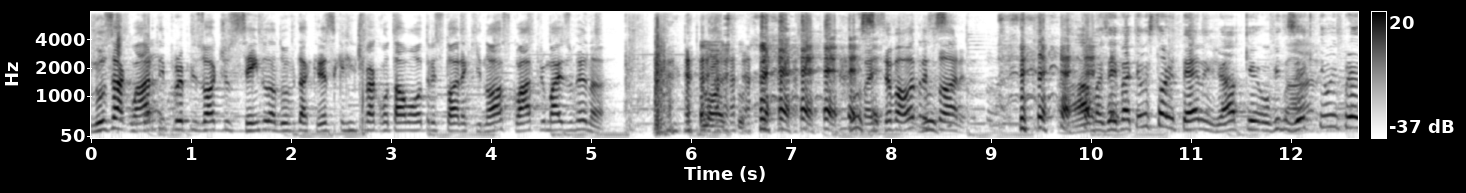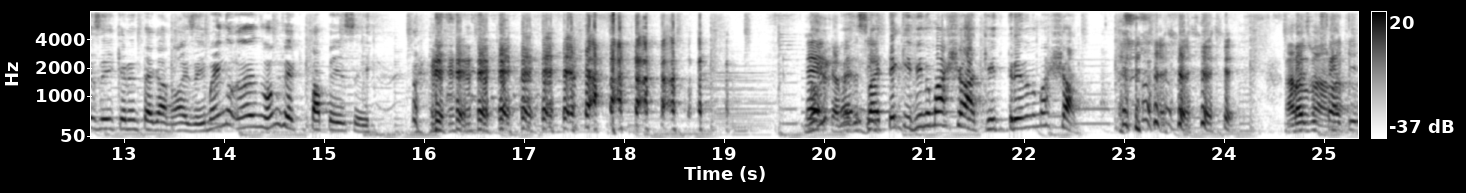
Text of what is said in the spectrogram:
Nos aguardem pro episódio 100 do Na Dúvida Cresça, que a gente vai contar uma outra história aqui, nós quatro e mais o Renan. Lógico. Vai ser uma outra história. Ah, mas aí vai ter um storytelling já, porque eu ouvi dizer que tem uma empresa aí querendo pegar nós aí, mas não, não- vamos ver que papo é esse aí. É, cara, mas assim, vai ter que vir no Machado, que a gente treina no Machado. Mas vou te na, falar que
